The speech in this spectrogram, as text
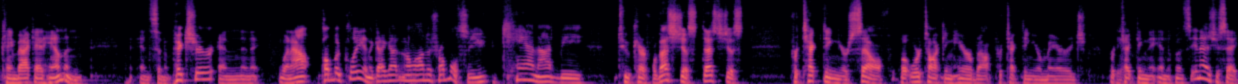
came back at him and and sent a picture, and then it went out publicly, and the guy got in a lot of trouble. So you cannot be too careful. That's just that's just protecting yourself. But we're talking here about protecting your marriage, protecting the intimacy, and as you say,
